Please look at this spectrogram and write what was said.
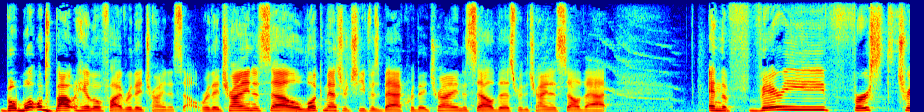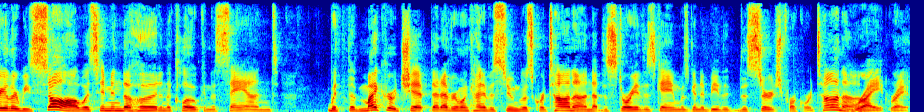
But what about Halo 5 were they trying to sell? Were they trying to sell, look, Master Chief is back? Were they trying to sell this? Were they trying to sell that? And the very first trailer we saw was him in the hood and the cloak and the sand with the microchip that everyone kind of assumed was Cortana and that the story of this game was going to be the, the search for Cortana. Right, right.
